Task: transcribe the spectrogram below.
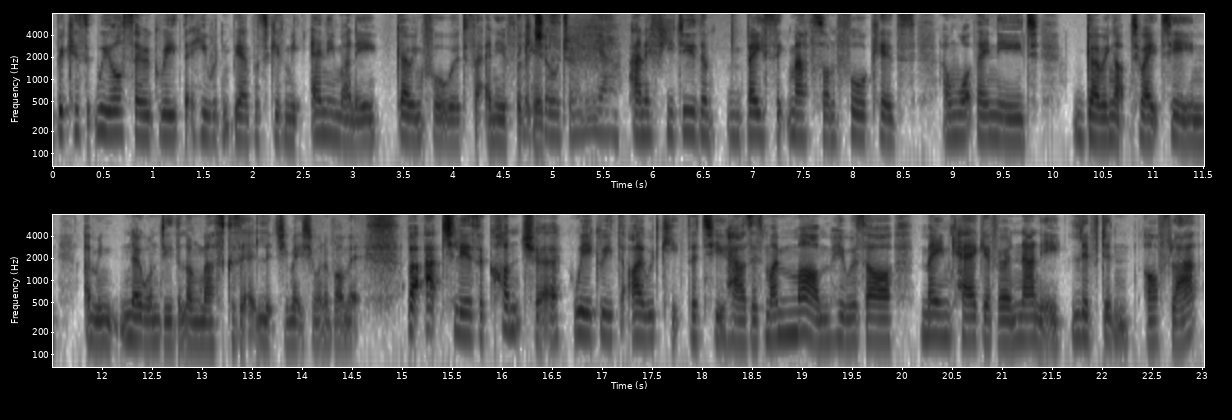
because we also agreed that he wouldn't be able to give me any money going forward for any of the, the kids. children, yeah. And if you do the basic maths on four kids and what they need going up to 18, I mean, no one do the long maths because it literally makes you want to vomit. But actually, as a contra, we agreed that I would keep the two houses. My mum, who was our main caregiver and nanny, lived in our flat,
